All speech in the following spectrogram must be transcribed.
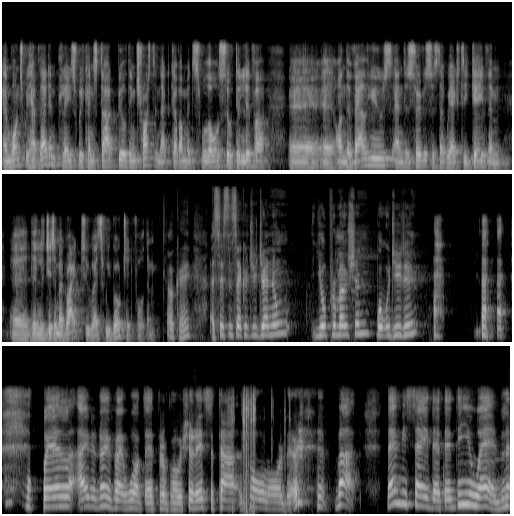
And once we have that in place, we can start building trust in that governments will also deliver uh, uh, on the values and the services that we actually gave them uh, the legitimate right to as we voted for them. Okay. Assistant Secretary General, your promotion, what would you do? well, I don't know if I want that promotion. It's a tall order. but let me say that at the UN,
